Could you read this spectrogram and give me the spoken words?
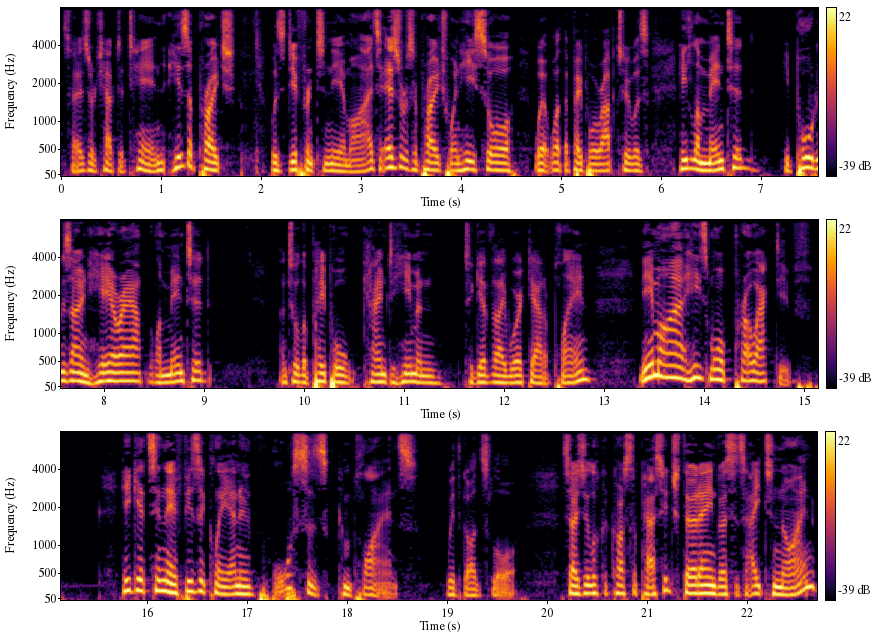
so Ezra chapter 10, his approach was different to Nehemiah's. Ezra's approach when he saw what the people were up to was he lamented, he pulled his own hair out, lamented until the people came to him and together they worked out a plan. Nehemiah, he's more proactive. He gets in there physically and enforces compliance with God's law. So as you look across the passage, 13 verses 8 to 9,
